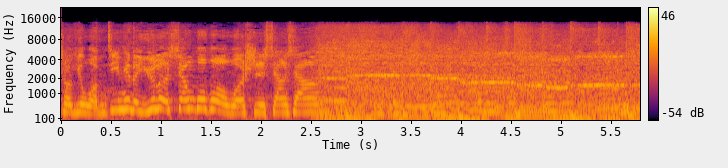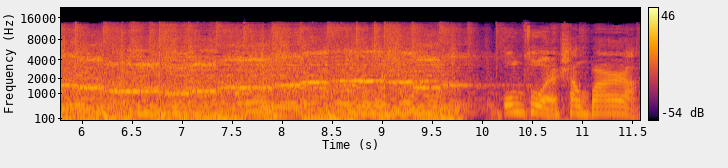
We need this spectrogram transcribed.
收听我们今天的娱乐香饽饽，我是香香。工作呀，上班啊，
